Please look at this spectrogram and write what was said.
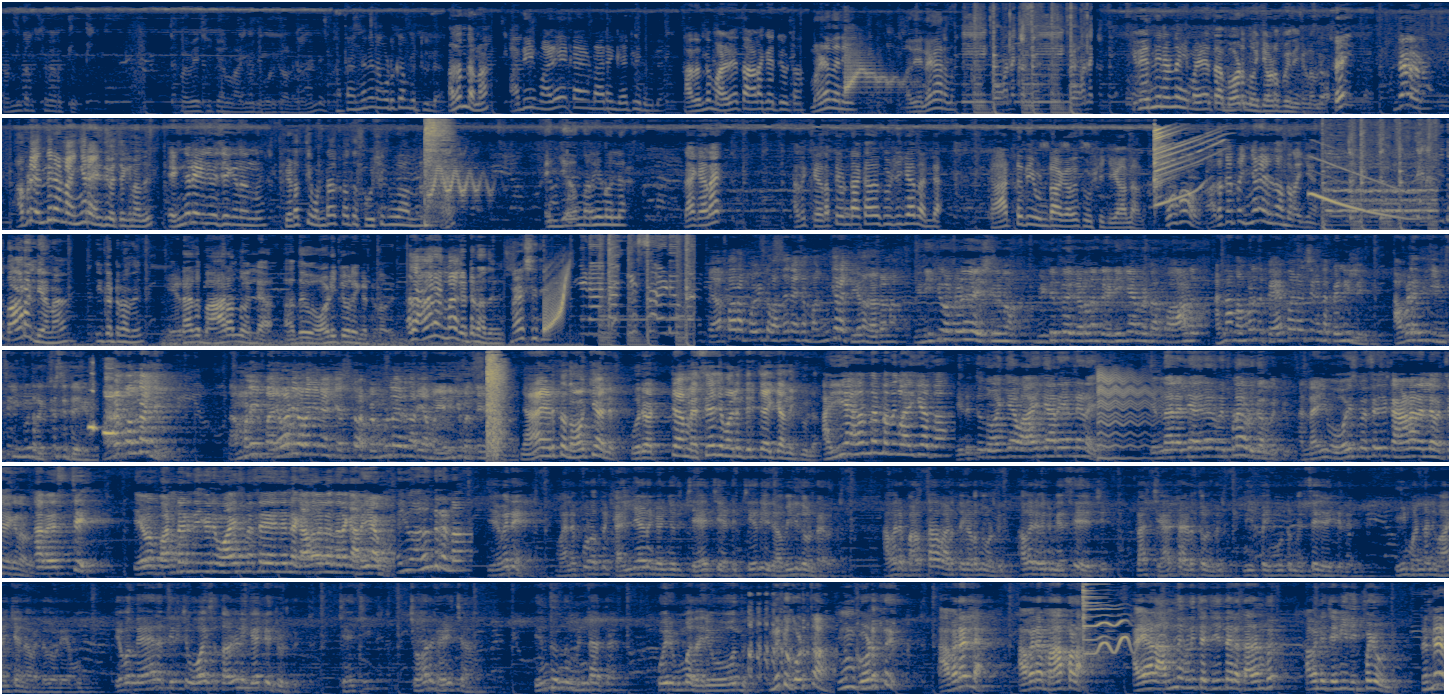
സന്ദർശകർക്ക് പ്രവേശിക്കാനുള്ള അനുമതി കൊടുക്കാനുള്ളതല്ലേ അതങ്ങനെ കൊടുക്കാൻ പറ്റൂല. അതെന്താണ് അത് ഈ മഴയൊക്കെ ആയതുകൊണ്ട് ആരും കയറ്റി വിടൂല അതെന്ത് മഴയത്ത് ആളെ കയറ്റി വിട്ടാ മഴ തന്നെ അത് തന്നെ കാരണം. ഇവെന്തിനാണ് ഈ മഴയത്ത് ആ ബോർഡ് നോക്കി അവിടെ പോയി നിൽക്കണത്? അവിടെ എന്തിനാണ് ഇങ്ങനെ എഴുതി വെച്ചേക്കണത്? എങ്ങനെ എഴുതി വെച്ചേക്കണെന്ന് കിടത്തി ഉണ്ടാക്കാതെ സൂക്ഷിക്കുക എനിക്കതൊന്നും അറിയണമല്ല. ഞാൻ കേണേ അത് കിടത്തി ഉണ്ടാക്കാതെ സൂക്ഷിക്കാന്നല്ല കാട്ടുതീ ഉണ്ടാക്കാതെ സൂക്ഷിക്കുക എന്നാണ് ഓഹോ അതൊക്കെ ഇപ്പൊ ഇങ്ങനെ എഴുതാൻ തുടങ്ങിയ ഇത് ബാറല്ലാണ് ഈ കെട്ടണത്? എടാ അത് ബാറൊന്നുമല്ല. അത് ഓഡിറ്റോറിയം കെട്ടണത്. അത് ആരെണ്ണാ കെട്ടണത്? വ്യാപാരം പോയിട്ട് വന്നതിന് ശേഷം ഭയങ്കര ക്ഷീണം കേട്ടണം എനിക്ക് കൊണ്ടുപോയി ക്ഷീണം? വീട്ടിൽ പോയി കിടന്നിട്ട് എണീക്കാൻ വേണ്ട പാട്. അണ്ണാ നമ്മളത് പേപ്പർ വെച്ച് കണ്ട പെണ്ണില്ലേ? അവളെ എനിക്ക് ഇൻസ്റ്റയിൽ ഇങ്ങോട്ട് റിക്വസ്റ്റ് ചെയ്യും നമ്മൾ ഈ പരിപാടി തുടങ്ങിയ എത്ര പെൺപിള്ളേരെന്ന് അറിയാമോ? എനിക്ക് മെസ്സേജ് ഞാൻ എടുത്ത് നോക്കിയാലും ഒരൊറ്റ മെസ്സേജ് പോലും തിരിച്ചയക്കാൻ നിൽക്കൂല. അയ്യ അതെന്താ നിങ്ങൾ അയക്കാത്ത? എടുത്ത് നോക്കിയാൽ വായിക്കാൻ അറിയണ്ടേ എന്നാലല്ലേ അതിന് റിപ്ലൈ കൊടുക്കാൻ പറ്റൂ. അല്ല ഈ വോയിസ് മെസ്സേജ് കാണാനല്ല വെച്ചേക്കണത്? ആ ബെസ്റ്റ് ഇവ പണ്ടൊരുത്തേക്ക് ഒരു വോയിസ് മെസ്സേജ് കഥവല്ലോ നിനക്ക് അറിയാമോ അയ്യോ അതെന്തിനാ ഇവനെ മലപ്പുറത്ത് കല്യാണം കഴിഞ്ഞൊരു ചേച്ചിയായിട്ട് ചെറിയൊരു അവിഹിതം ഉണ്ടായിരുന്നു. അവരെ ഭർത്താവ് അടുത്ത് കിടന്നുകൊണ്ട് അവരവന് മെസ്സേജ് അയച്ച് ആ ചേട്ട അടുത്തുണ്ട്. നീ ഇപ്പൊ ഇങ്ങോട്ട് മെസ്സേജ് അയക്കില്ലേ? ഈ മണ്ണന് വായിക്കാനാ വല്ലതും അറിയാമോ? ഇവ നേരെ തിരിച്ച് വോയിസ് തള്ളി കയറ്റി വെച്ചു കൊടുത്ത്. ചേച്ചി ചോറ് കഴിച്ചാ? എന്തൊന്നും മിണ്ടാത്ത? ഒരു ഉമ്മ തരുമോന്ന് എന്നിട്ട് കൊടുത്താ? ഉം, കൊടുത്ത്. അവരല്ല അവരെ മാപ്പള. അയാൾ അന്ന് വിളിച്ച ചീത്തയുടെ തഴമ്പ് അവന്റെ ചെവിയിൽ ഇപ്പോഴും ഉണ്ട്. തന്നെ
